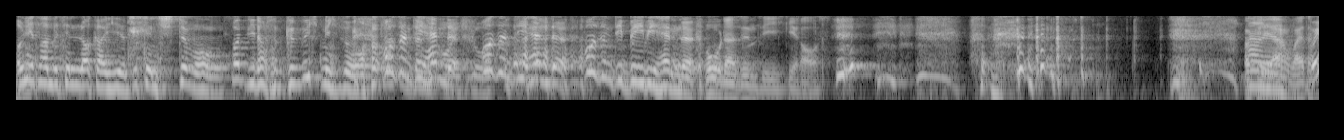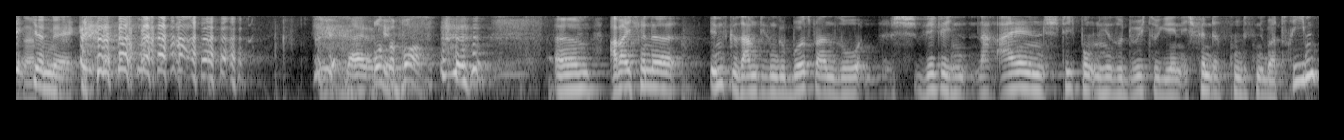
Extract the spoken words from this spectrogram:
Und jetzt mal ein bisschen locker hier, ein bisschen Stimmung. Man sieht doch das Gesicht nicht so. Wo sind die Hände? Wo sind die Hände? Wo sind die Babyhände? Oh, da sind sie. Ich gehe raus. okay, ah, ja, weiter. Break your neck. Nein, okay. Boss, Boss. ähm, aber ich finde, insgesamt diesen Geburtsplan so wirklich nach allen Stichpunkten hier so durchzugehen, ich finde, das ist ein bisschen übertrieben.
